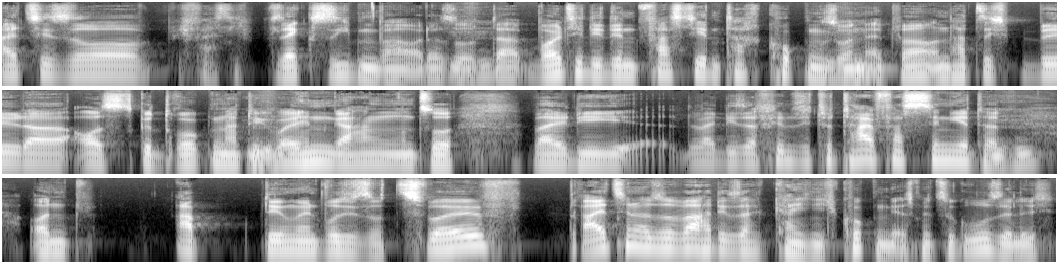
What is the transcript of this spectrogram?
als sie so, ich weiß nicht, sechs, sieben war oder so. Da wollte die den fast jeden Tag gucken, so in etwa, und hat sich Bilder ausgedruckt und hat die überall hingehangen und so, weil die, weil dieser Film sie total fasziniert hat. Und ab dem Moment, wo sie so zwölf, 13 oder so war, hat die gesagt, kann ich nicht gucken, der ist mir zu gruselig.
